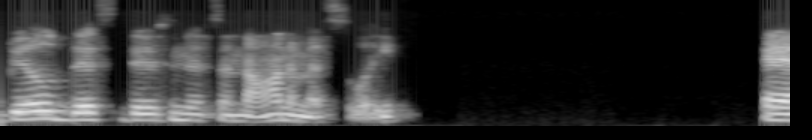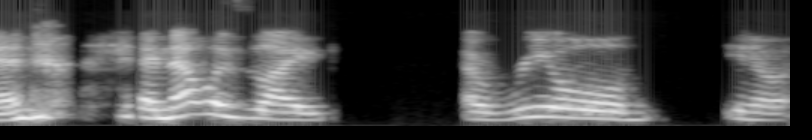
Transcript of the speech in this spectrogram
build this business anonymously and and that was like a real you know,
